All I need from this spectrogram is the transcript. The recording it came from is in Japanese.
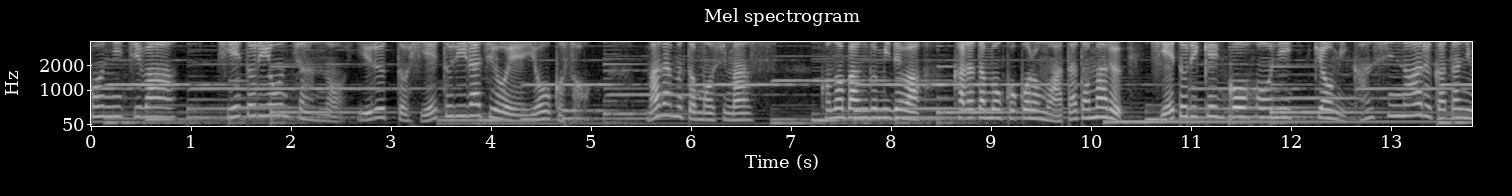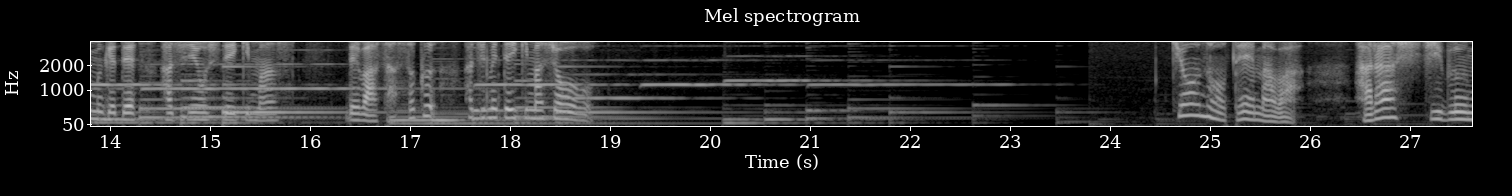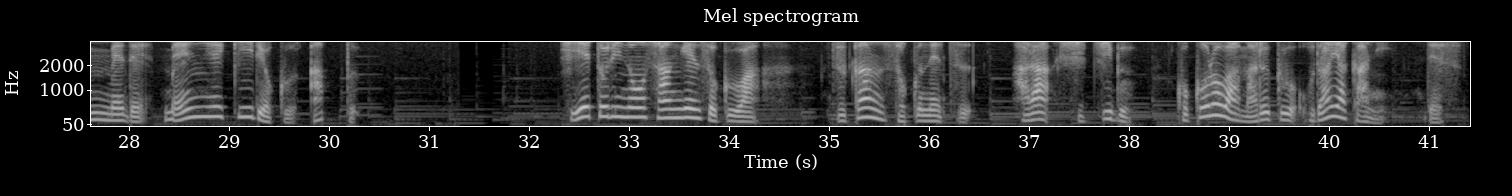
こんにちは。冷えとりおんちゃんのゆるっと冷えとりラジオへようこそ。マダムと申します。この番組では体も心も温まる冷えとり健康法に興味関心のある方に向けて発信をしていきます。では早速始めていきましょう。今日のテーマは腹七分目で免疫力アップ。冷え取りの三原則は図鑑即熱腹七分心は丸く穏やかにです。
